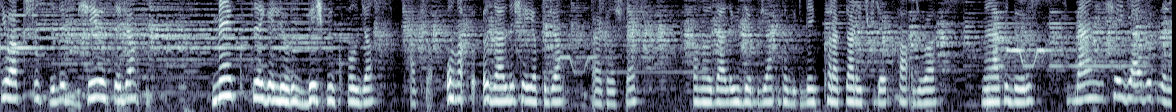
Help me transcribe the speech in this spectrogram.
Gibi arkadaşlar size de bir şey göstereceğim. M kutuya geliyoruz. 5000 kupa alacağız. Arkadaşlar ona özelde şey yapacağım arkadaşlar. Ona özelde video yapacağım. Tabii ki de karakter de çıkacak. Ha, acaba merak ediyoruz. Ben şey gelecek zaman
